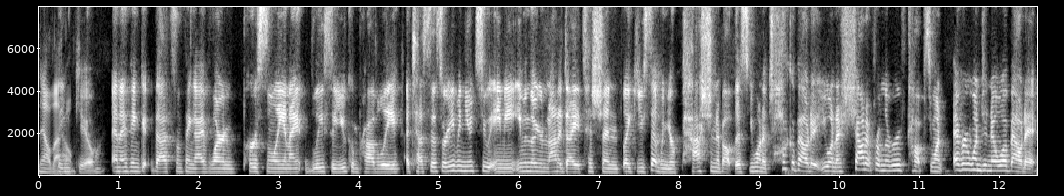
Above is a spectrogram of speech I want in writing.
nail that. Thank home. you. And I think that's something I've learned personally. And I, Lisa, you can probably attest this, or even you too, Amy, even though you're not a dietitian, like you said, when you're passionate about this, you want to talk about it, you want to shout it from the rooftops, you want everyone to know about it.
